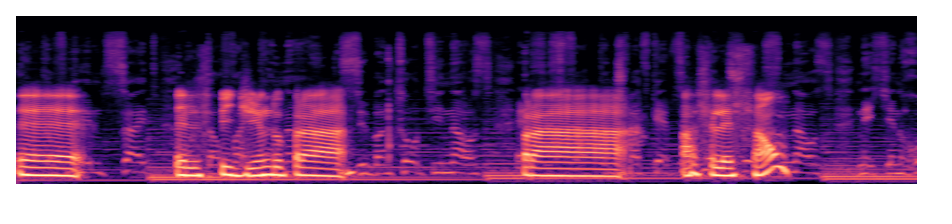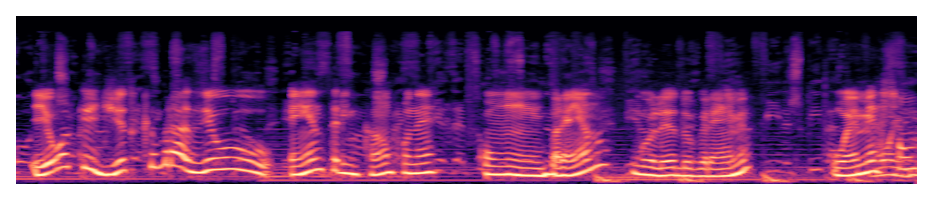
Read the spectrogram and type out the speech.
é, eles pedindo pra, pra a seleção, eu acredito que o Brasil entre em campo, né, com o Breno, goleiro do Grêmio, o Emerson,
